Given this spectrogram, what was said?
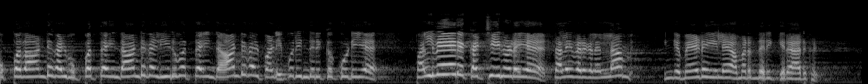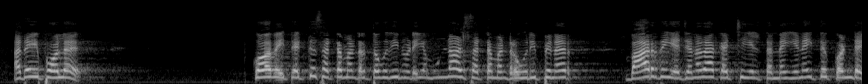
முப்பது ஆண்டுகள் முப்பத்தைந்து ஆண்டுகள் இருபத்தைந்து ஆண்டுகள் பணிபுரிந்திருக்கக்கூடிய பல்வேறு கட்சியினுடைய தலைவர்கள் எல்லாம் இங்கு மேடையிலே அமர்ந்திருக்கிறார்கள். அதே போல கோவை தெற்கு சட்டமன்ற தொகுதியினுடைய முன்னாள் சட்டமன்ற உறுப்பினர் பாரதிய ஜனதா கட்சியில் தன்னை இணைத்துக் கொண்டு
